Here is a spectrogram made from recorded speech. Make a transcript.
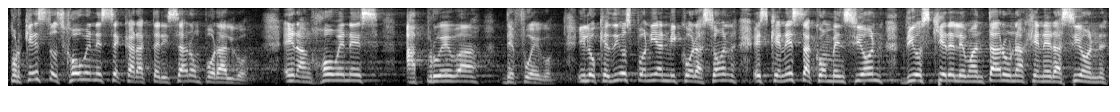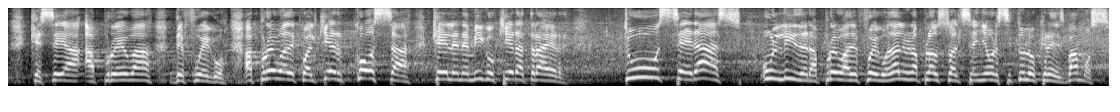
Porque estos jóvenes se caracterizaron por algo. Eran jóvenes a prueba de fuego. Y lo que Dios ponía en mi corazón es que en esta convención Dios quiere levantar una generación que sea a prueba de fuego. A prueba de cualquier cosa que el enemigo quiera traer. Tú serás un líder a prueba de fuego. Dale un aplauso al Señor si tú lo crees. Vamos.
